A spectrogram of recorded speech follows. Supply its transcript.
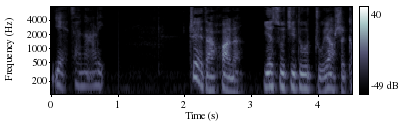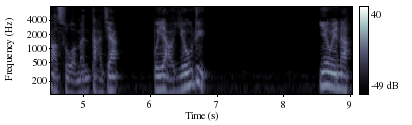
也在哪里。这段话呢，耶稣基督主要是告诉我们大家不要忧虑，因为呢，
